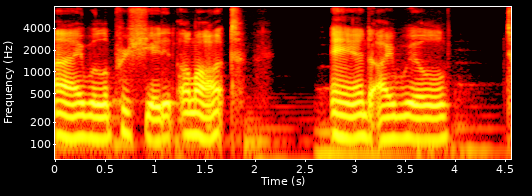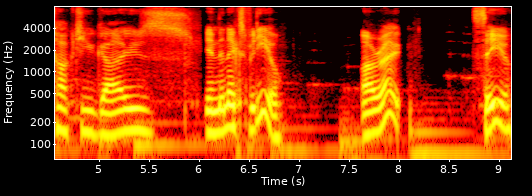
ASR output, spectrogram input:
I will appreciate it a lot. And I will talk to you guys in the next video. All right. See ya.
